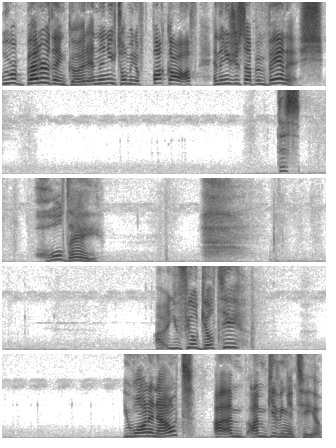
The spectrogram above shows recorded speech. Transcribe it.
We were better than good, and then you told me to fuck off, and then you just up and vanish. This whole day. Uh, you feel guilty? You want an out? I- I'm I'm giving it to you.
